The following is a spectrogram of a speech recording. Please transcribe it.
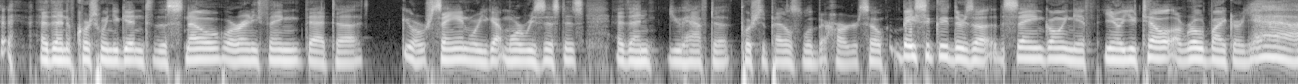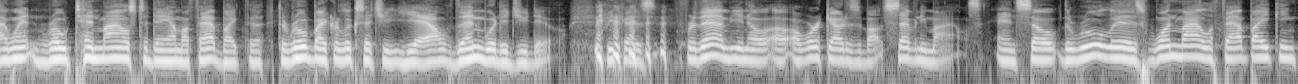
and then, of course, when you get into the snow or anything that uh, or sand where you got more resistance, and then you have to push the pedals a little bit harder. So basically, there's a saying going: if you know, you tell a road biker, "Yeah, I went and rode 10 miles today on my fat bike," the the road biker looks at you, "Yeah, then what did you do?" because for them, you know, a, a, workout is about 70 miles. And so the rule is one mile of fat biking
